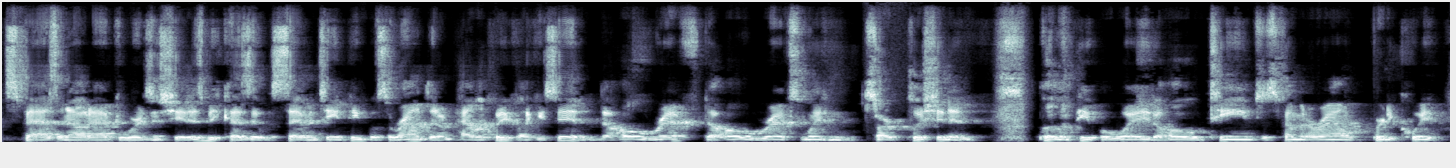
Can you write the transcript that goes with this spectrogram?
spazzing out afterwards and shit is because it was 17 people surrounded him hella quick. Like you said, the whole ref, the whole refs went and started pushing and pulling people away. The whole teams was coming around pretty quick.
